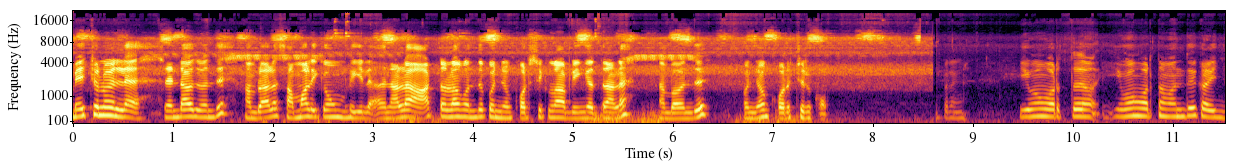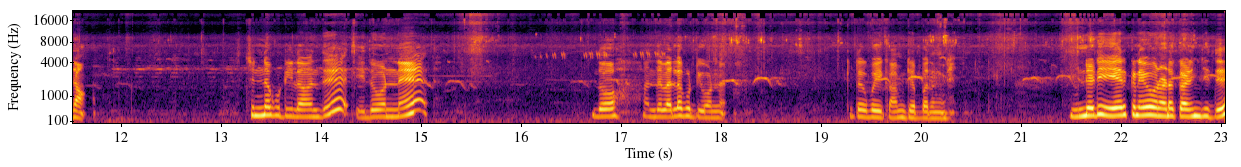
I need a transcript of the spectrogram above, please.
மேய்ச்சலும் இல்லை. ரெண்டாவது வந்து நம்மளால் சமாளிக்கவும் முடியல. அதனால் ஆட்டோலாம் வந்து கொஞ்சம் குறைச்சிக்கலாம் அப்படிங்கிறதுனால நம்ம வந்து கொஞ்சம் குறைச்சிருக்கோம். பாருங்க. இவன் ஒருத்தன் இவன் ஒருத்தன் வந்து கழிஞ்சான். சின்ன குட்டியில் வந்து இது ஒன்று இதோ அந்த வெள்ளைக்குட்டி ஒன்று கிட்ட போய் காமிக்க பாருங்க. முன்னாடி ஏற்கனவே ஒரு நட கழிஞ்சுது.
